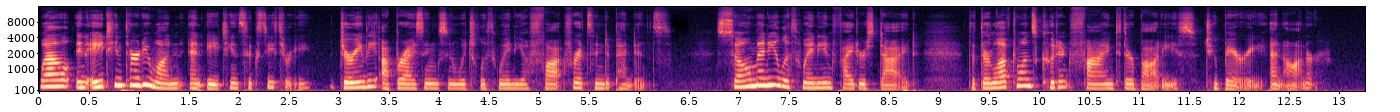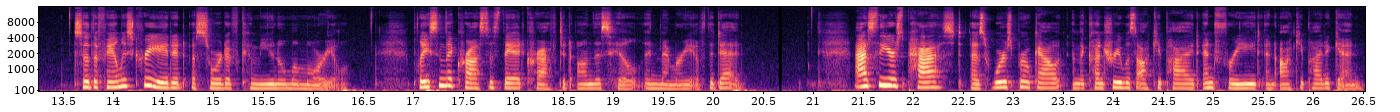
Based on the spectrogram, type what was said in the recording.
Well, in 1831 and 1863, during the uprisings in which Lithuania fought for its independence, so many Lithuanian fighters died that their loved ones couldn't find their bodies to bury and honor. So the families created a sort of communal memorial, placing the crosses they had crafted on this hill in memory of the dead. As the years passed, as wars broke out and the country was occupied and freed and occupied again,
